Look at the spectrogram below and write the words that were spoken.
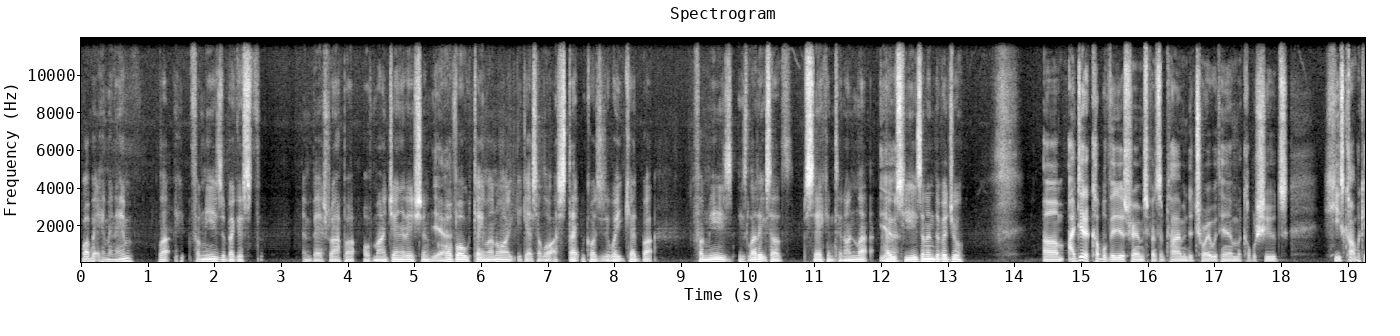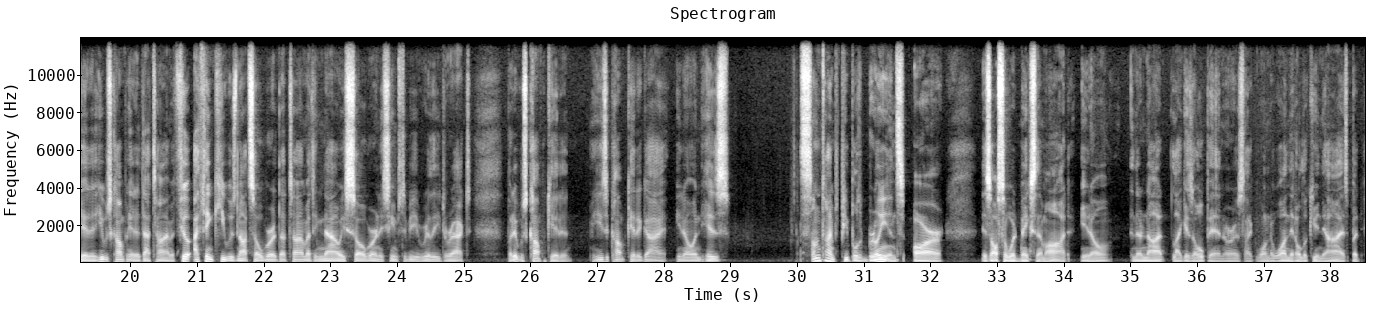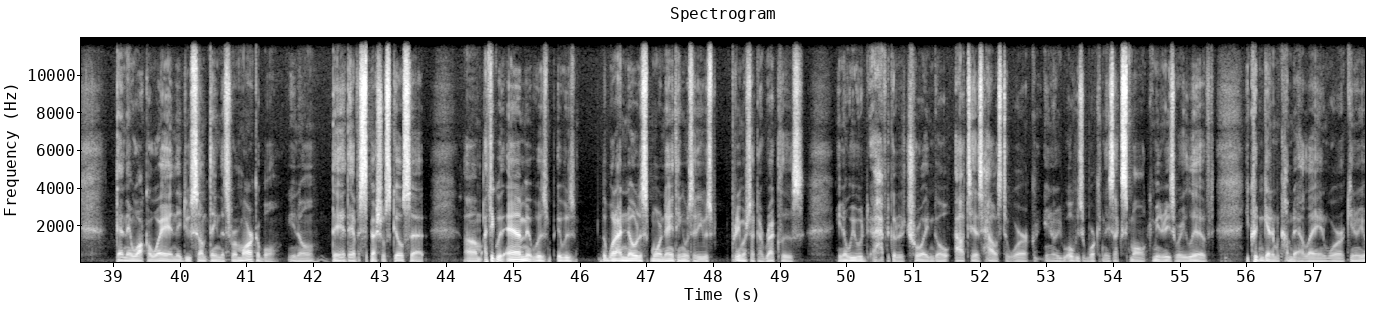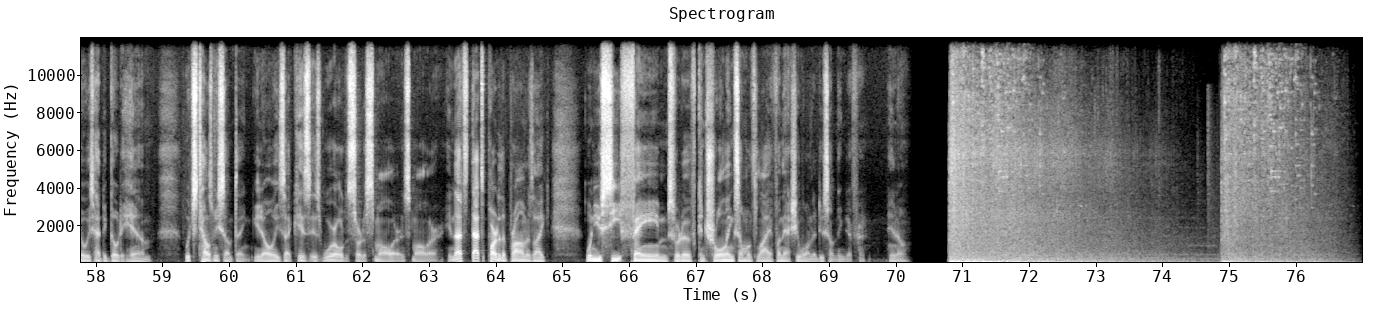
What about Eminem? Like for me, he's the biggest and best rapper of my generation Yeah. of all time. I know he gets a lot of stick because he's a white kid, but for me, his, his lyrics are second to none. Like Yeah. how's he is an individual. Um, I did a couple videos for him, spent some time in Detroit with him, a couple shoots. He's complicated. He was complicated at that time. I feel I think he was not sober at that time. I think now he's sober and he seems to be really direct. But it was complicated. He's a complicated guy, you know, and his sometimes people's brilliance are is also what makes them odd, you know, and they're not like as open or as like one to one. They don't look you in the eyes, but then they walk away and they do something that's remarkable. You know, they they have a special skill set. Um, I think with M, it was it was the what I noticed more than anything was that he was pretty much like a recluse. You know, we would have to go to Detroit and go out to his house to work. You know, he always work in these like small communities where he lived. You couldn't get him to come to LA and work. You know, you always had to go to him, which tells me something. You know, he's like his his world is sort of smaller and smaller. And that's that's part of the problem is like when you see fame sort of controlling someone's life when they actually want to do something different. You know.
